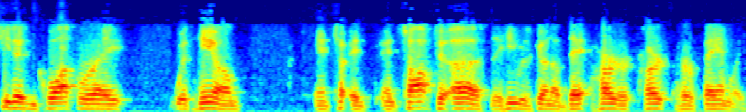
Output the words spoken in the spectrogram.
she didn't cooperate with him and, t- and, and talk to us, that he was going to de- hurt, hurt her family.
